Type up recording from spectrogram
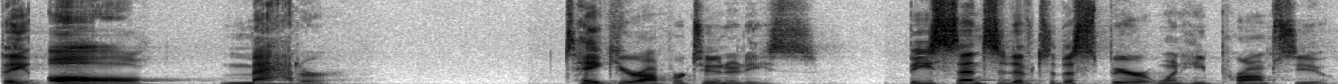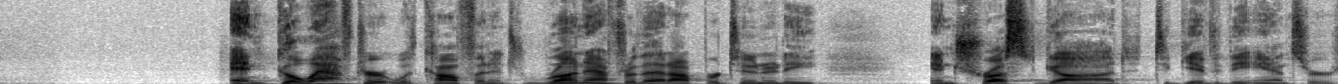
they all matter. Take your opportunities. Be sensitive to the Spirit when He prompts you. And go after it with confidence. Run after that opportunity and trust God to give you the answers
